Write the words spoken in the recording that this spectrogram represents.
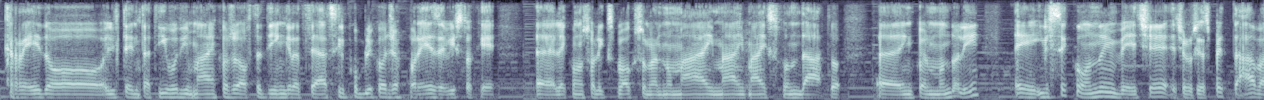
credo il tentativo di Microsoft di ingraziarsi il pubblico giapponese visto che eh, le console Xbox non hanno mai mai mai sfondato eh, in quel mondo lì. E il secondo invece ce lo si aspettava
